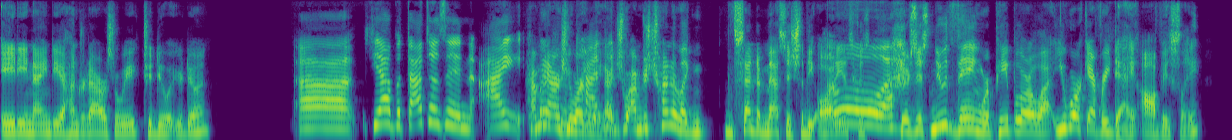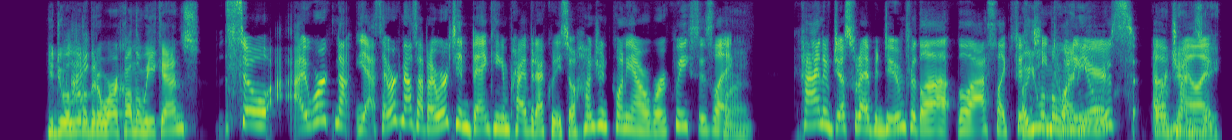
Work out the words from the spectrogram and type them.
80, 90, 100 hours a week to do what you're doing. Uh, yeah, but that doesn't, I, How many hours you work a week? I just, I'm just trying to like send a message to the audience because Oh, there's this new thing where people are like, you work every day, obviously. You do a little I- bit of work on the weekends. so I work not, yes, I work nonstop. I worked in banking and private equity. So 120 hour work weeks is like Right. Kind of just what I've been doing for the, la- the last like Are 15, 20 years or of Gen my Z? life.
